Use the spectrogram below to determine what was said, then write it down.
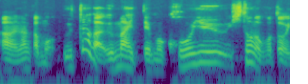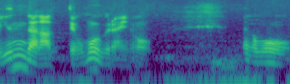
あ、なんかもう歌が上手いってもうこういう人のことを言うんだなって思うぐらいの、なんかも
